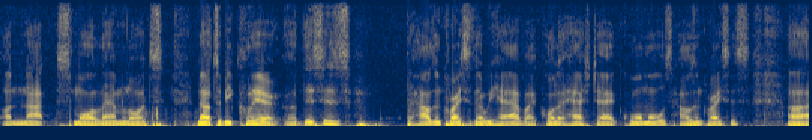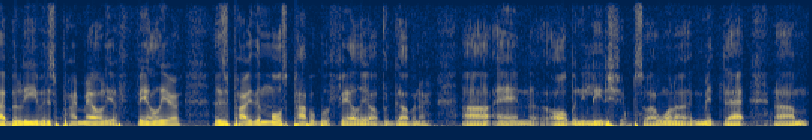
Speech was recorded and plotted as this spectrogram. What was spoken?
are not small landlords. Now, to be clear, uh, this is the housing crisis that we have. I call it hashtag Cuomo's housing crisis. Uh, I believe it is primarily a failure. This is probably the most palpable failure of the governor uh, and Albany leadership. So I want to admit that. Um,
